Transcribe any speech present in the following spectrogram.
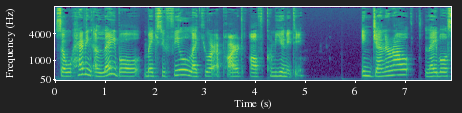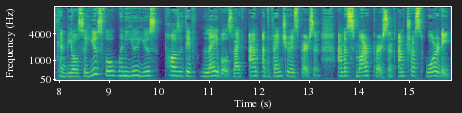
So having a label makes you feel like you are a part of community. In general, labels can be also useful when you use positive labels like I'm adventurous person, I'm a smart person, I'm trustworthy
